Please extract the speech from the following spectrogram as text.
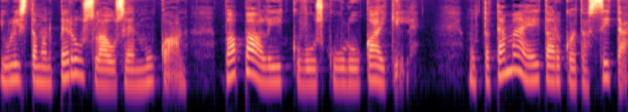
julistaman peruslauseen mukaan vapaa liikkuvuus kuuluu kaikille, mutta tämä ei tarkoita sitä,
